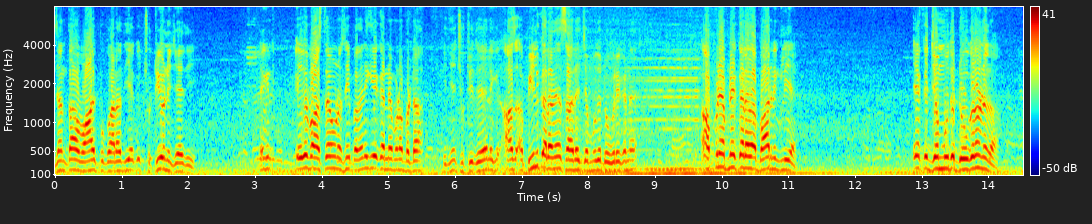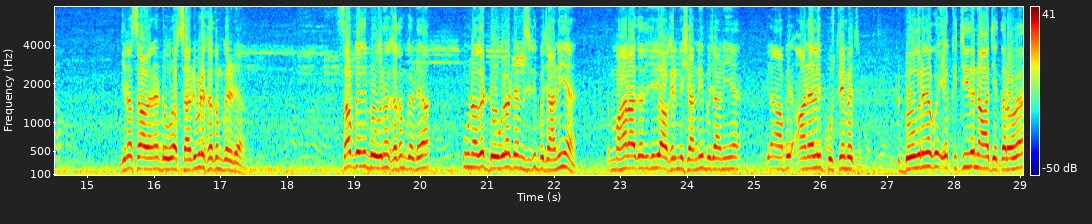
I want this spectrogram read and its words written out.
ਜਨਤਾ ਆਵਾਜ਼ ਪੁਕਾਰਾ ਦੀ ਹੈ ਕਿ ਛੁੱਟੀ ਹੋਣੀ ਚਾਹੀਦੀ ਲੇਕਿਨ ਇਹਦੇ ਵਾਸਤੇ ਹੁਣ ਅਸੀਂ ਪਤਾ ਨਹੀਂ ਕੀ ਕਰਨਾ ਪਣਾ ਵੱਡਾ ਕਿ ਜਿਵੇਂ ਛੁੱਟੀ ਦੇ ਲੇਕਿਨ ਅੱਜ ਅਪੀਲ ਕਰ ਰਹੇ ਸਾਰੇ ਜੰਮੂ ਦੇ ਡੋਗਰੇ ਕਨੇ ਆਪਣੇ ਆਪਣੇ ਘਰਾਂ ਦਾ ਬਾਹਰ ਨਿਕਲੀ ਹੈ। ਇੱਕ ਜੰਮੂ ਦੇ ਡੋਗਰਾ ਹੋਣੇ ਦਾ, ਜਿਹੜਾ ਸਾਡਾ ਨੇ ਡੋਗਰਾ ਸਰਟੀਫਿਕੇਟ ਖਤਮ ਕਰ ਡਿਆ ਸਭ ਕਿਸੇ ਡੋਗਰੇ ਨੇ ਖਤਮ ਕਰ ਡਿਆ ਹੁਣ ਅਗਰ ਡੋਗਰਾ ਡੈਂਸਿਟੀ ਬਚਾਣੀ ਹੈ, ਤੇ ਮਹਾਰਾਜਾ ਦੀ ਜਿਹੜੀ ਆਖਰੀ ਨਿਸ਼ਾਨੀ ਬਚਾਣੀ ਹੈ, ਕਿ ਹਾਂ ਭਈ ਆਉਣ ਵਾਲੀ ਪੁਸ਼ਤੇ ਵਿੱਚ ਕਿ ਡੋਗਰੇ ਦਾ ਕੋਈ ਇੱਕ ਚੀਜ਼ ਦਾ ਨਾਂ ਚੇਤਾ ਰਵੇ,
